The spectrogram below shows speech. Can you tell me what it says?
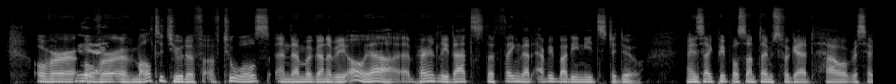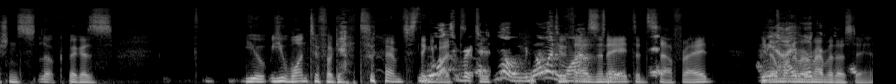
over Yeah. over a multitude of, of tools, and then we're going to be, oh yeah, apparently that's the thing that everybody needs to do. And it's like people sometimes forget how recessions look because you you want to forget. I'm just thinking about forget. no, no one two wants to. and stuff, right? I You mean, don't want I to remember those days.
